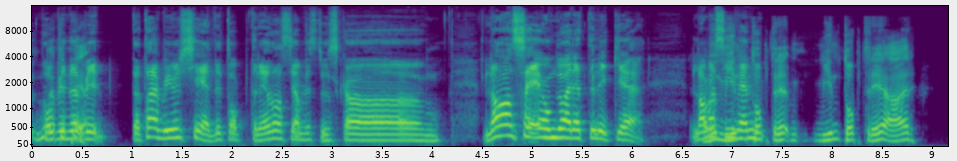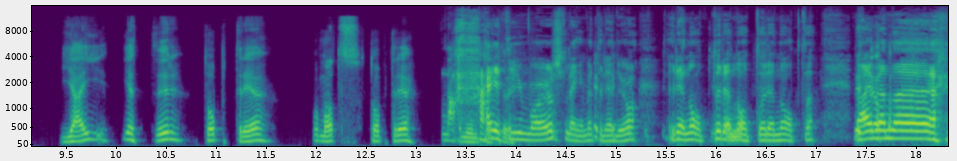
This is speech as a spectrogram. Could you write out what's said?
det jeg. det Dette blir jo kjedelig topp tre, da, Stian, hvis du skal La oss se om du har rett eller ikke. La meg ja, si hvem topp tre, min topp tre er Jeg gjetter topp tre på Mats topp tre. Nei, du må jo slenge med tre, du òg. Renne åtte, renne åtte renne åtte. Nei, men uh,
